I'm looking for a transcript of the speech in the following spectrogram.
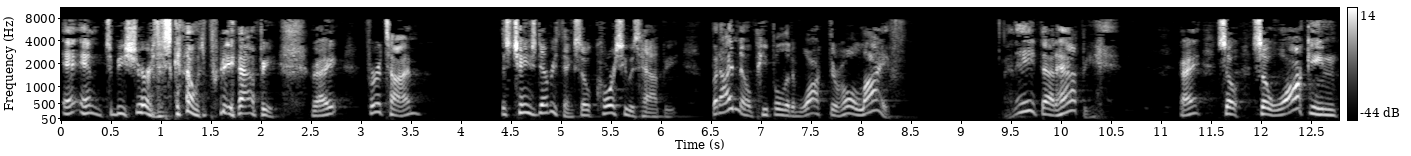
And, and to be sure, this guy was pretty happy, right? For a time. This changed everything. So of course he was happy. But I know people that have walked their whole life and they ain't that happy. Right? So, so walking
